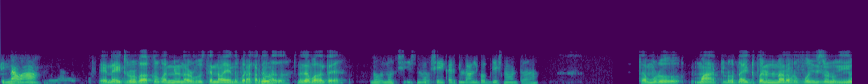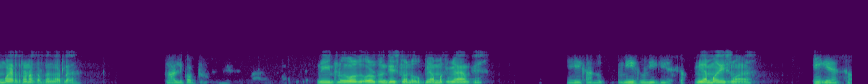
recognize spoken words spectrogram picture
తిన్నావా? ఏ నైట్ రెండు పదకొండు పన్నెండు నడుపు తిన్నవా ఎందుకు నాకు అర్థం కాదు. నిద్రపోతుంటే నువ్వు నువ్వు చే- నువ్వు శేఖర్కి లాలీపాప్ చేసినావంట తమ్ముడు మాటలు నైట్ పన్నెండున్నర అప్పుడు ఫోన్ చేసినావు నువ్వు. ఏం మాట్లాడుతున్నావు నాకు అర్థం కావట్లే? లాలీపాప్. మీ ఇంట్లో ఎవరి- ఎవరికైనా చేసినావు నువ్వు? మీ అమ్మకి మీ నాన్నకి? ఏ కాదు. నీకు నీకు చేస్తా. మీ అమ్మకి చేసినావా? నీకు చేస్తా.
